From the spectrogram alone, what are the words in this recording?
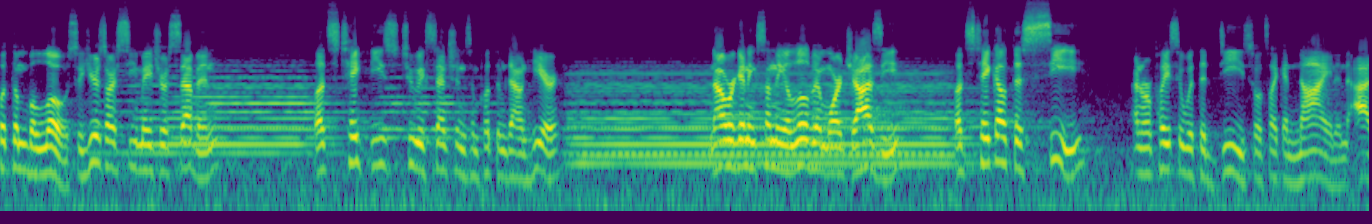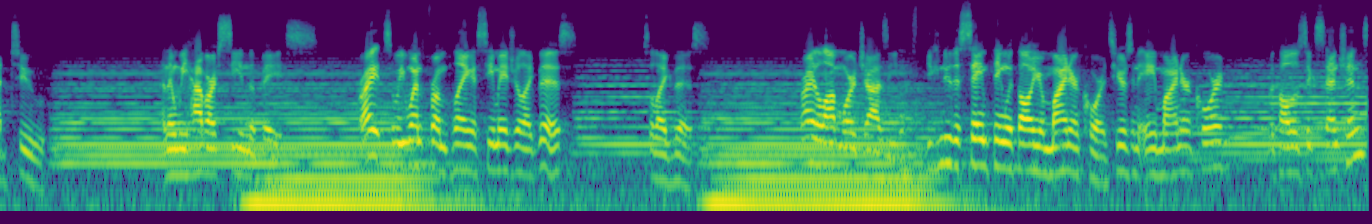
put them below. So here's our C major 7. Let's take these two extensions and put them down here. Now we're getting something a little bit more jazzy. Let's take out this C and replace it with a D, so it's like a 9 and add 2. And then we have our C in the bass, right? So we went from playing a C major like this to like this right? A lot more jazzy. You can do the same thing with all your minor chords. Here's an A minor chord with all those extensions.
